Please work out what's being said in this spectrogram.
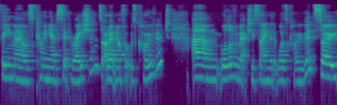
females coming out of separations. I don't know if it was COVID. Um, well, a lot of them are actually saying that it was COVID. So,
